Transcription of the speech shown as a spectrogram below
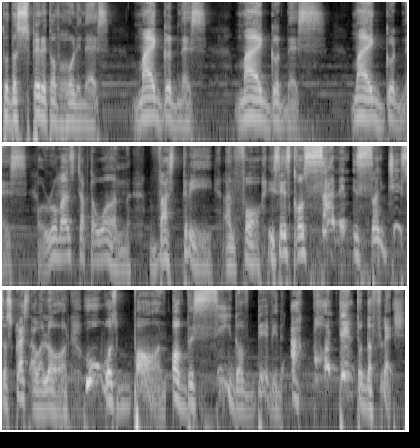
to the spirit of holiness. My goodness. My goodness, my goodness. Romans chapter 1, verse 3 and 4. It says, Concerning his son Jesus Christ our Lord, who was born of the seed of David according to the flesh,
